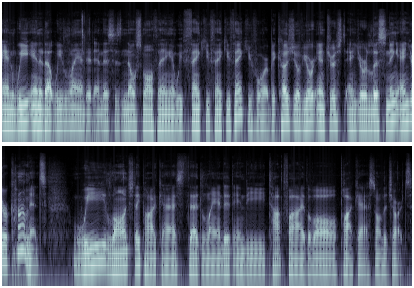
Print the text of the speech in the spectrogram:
And we ended up, we landed, and this is no small thing. And we thank you, thank you, thank you for it because of your interest and your listening and your comments. We launched a podcast that landed in the top five of all podcasts on the charts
